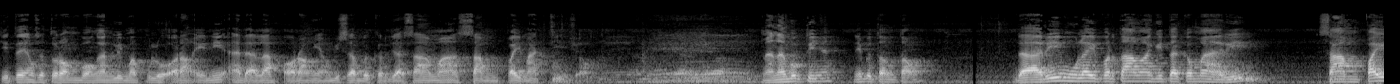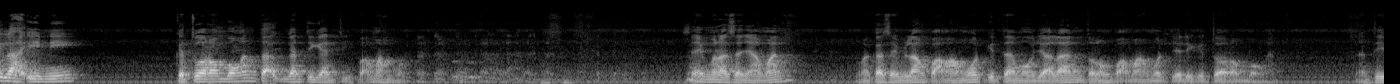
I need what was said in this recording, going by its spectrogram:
Kita yang satu rombongan 50 orang ini adalah orang yang bisa bekerja sama sampai mati insya Allah. Mana buktinya? Ini bertahun-tahun. Dari mulai pertama kita kemari Sampailah ini Ketua rombongan tak ganti-ganti Pak Mahmud. Saya merasa nyaman Maka saya bilang Pak Mahmud kita mau jalan Tolong Pak Mahmud jadi ketua rombongan. Nanti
